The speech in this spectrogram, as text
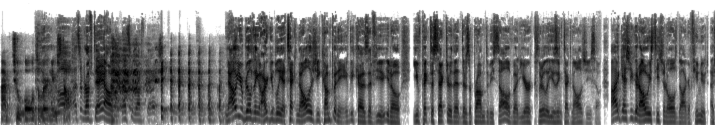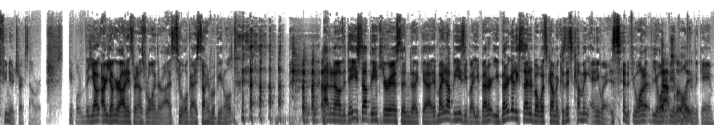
I'm too old to learn new oh, stuff. That's a rough day, Albert. That's a rough day. now you're building arguably a technology company because if you you know you've picked a sector that there's a problem to be solved, but you're clearly using technology. So I guess you could always teach an old dog a few new a few new tricks, Albert people the young our younger audience right now is rolling their eyes. Two old guys talking about being old. I don't know. The day you stop being curious and like yeah it might not be easy but you better you better get excited about what's coming because it's coming anyways. And if you want to if you want to be involved in the game.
